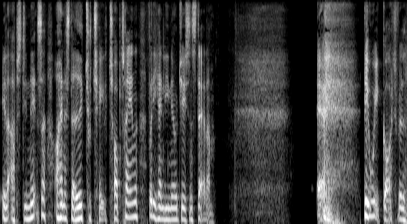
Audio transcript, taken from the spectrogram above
eller abstinenser, og han er stadig totalt toptrænet, fordi han ligner jo Jason Statham. Det er jo ikke godt, vel?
